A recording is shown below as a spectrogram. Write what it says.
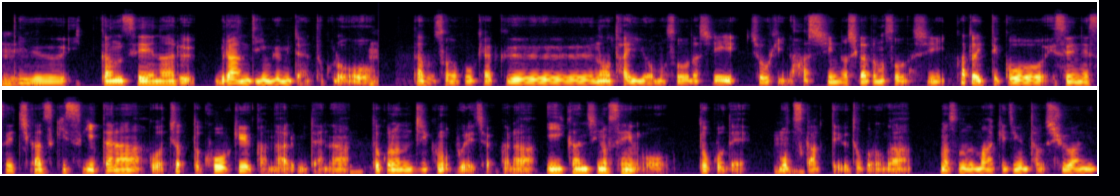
っていう一貫性のあるブランディングみたいなところを多分その顧客の対応もそうだし商品の発信の仕方もそうだしかといってこう SNS で近づきすぎたらこうちょっと高級感のあるみたいなところの軸もぶれちゃうからいい感じの線をどこで持つかっていうところが、まあそのマーケティングの多分手腕に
